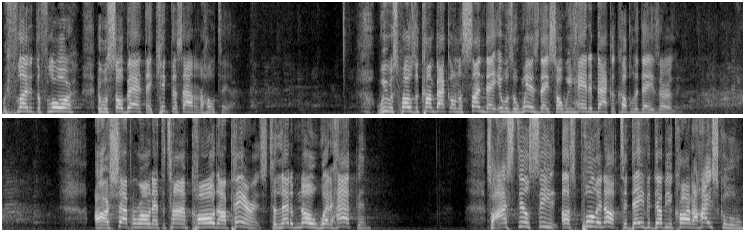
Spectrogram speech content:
We flooded the floor. It was so bad they kicked us out of the hotel. We were supposed to come back on a Sunday. It was a Wednesday, so we headed back a couple of days early. Our chaperone at the time called our parents to let them know what happened. So I still see us pulling up to David W. Carter High School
